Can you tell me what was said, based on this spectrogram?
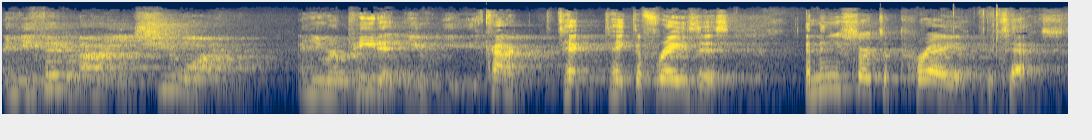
and you think about it, you chew on it, and you repeat it, you, you kind of take, take the phrases, and then you start to pray the text.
